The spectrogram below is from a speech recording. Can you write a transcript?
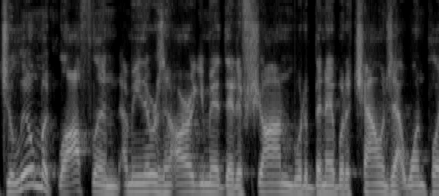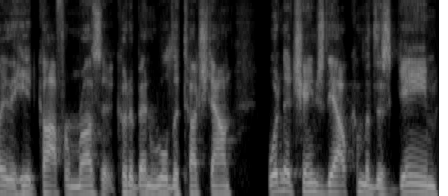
Jaleel McLaughlin, I mean, there was an argument that if Sean would have been able to challenge that one play that he had caught from Russ, it could have been ruled a touchdown. Wouldn't have changed the outcome of this game.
